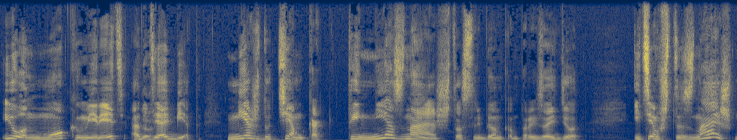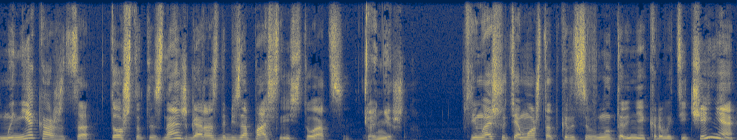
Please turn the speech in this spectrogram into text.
и он мог умереть от да. диабета. Между тем, как ты не знаешь, что с ребенком произойдет, и тем, что ты знаешь, мне кажется, то, что ты знаешь, гораздо безопаснее ситуация. Конечно. Понимаешь, у тебя может открыться внутреннее кровотечение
